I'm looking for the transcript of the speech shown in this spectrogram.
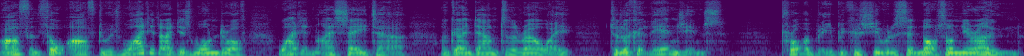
I often thought afterwards, why did I just wander off? Why didn't I say to her, I'm going down to the railway to look at the engines? Probably because she would have said, not on your own.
